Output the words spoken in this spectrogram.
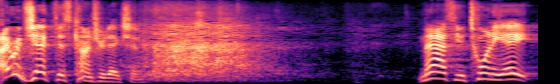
I reject this contradiction. Matthew 28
